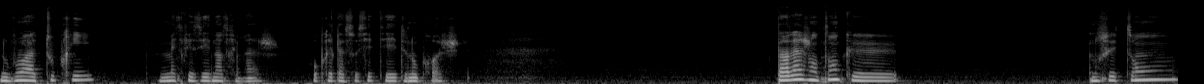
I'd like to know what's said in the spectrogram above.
Nous voulons à tout prix maîtriser notre image auprès de la société, de nos proches. Par là, j'entends que nous souhaitons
